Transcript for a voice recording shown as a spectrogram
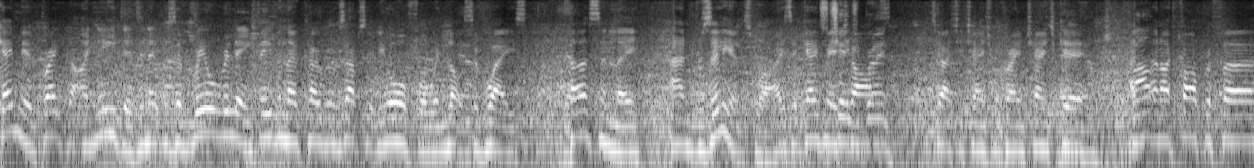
gave me a break that I needed, and it was a real relief, even though COVID was absolutely awful in lots of ways. Personally and resilience-wise, it gave me change a chance to actually change my brain, change gear, and, Well- and I far prefer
